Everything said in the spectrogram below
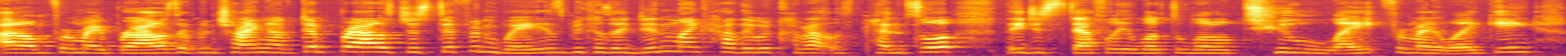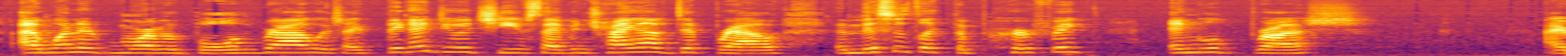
um, for my brows. I've been trying out dip brows just different ways because I didn't like how they would come out with pencil. They just definitely looked a little too light for my liking. I wanted more of a bold brow, which I think I do achieve. So I've been trying out dip brow, and this is like the perfect angled brush I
